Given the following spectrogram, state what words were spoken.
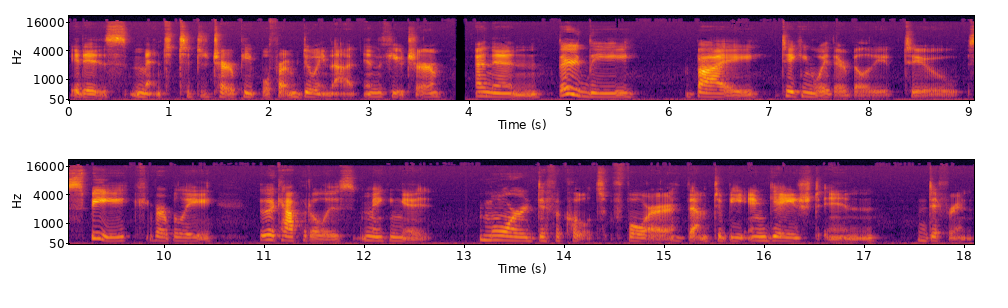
it is meant to deter people from doing that in the future. And then, thirdly, by taking away their ability to speak verbally, the Capitol is making it more difficult for them to be engaged in different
